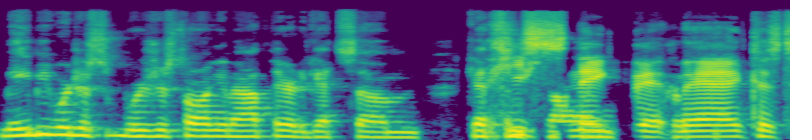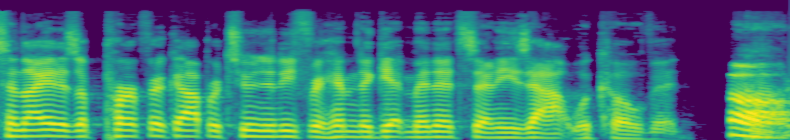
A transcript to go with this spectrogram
Maybe we're just we're just throwing him out there to get some get some. He's shine. snake bit, man, because tonight is a perfect opportunity for him to get minutes, and he's out with COVID. Oh,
